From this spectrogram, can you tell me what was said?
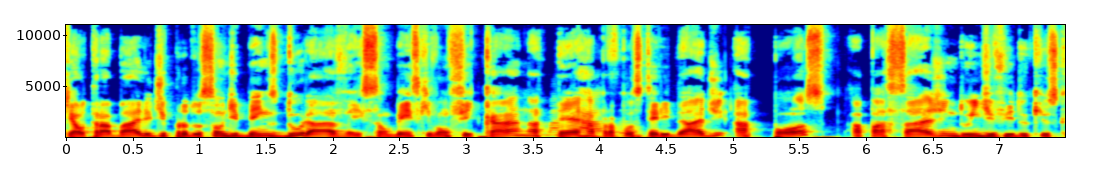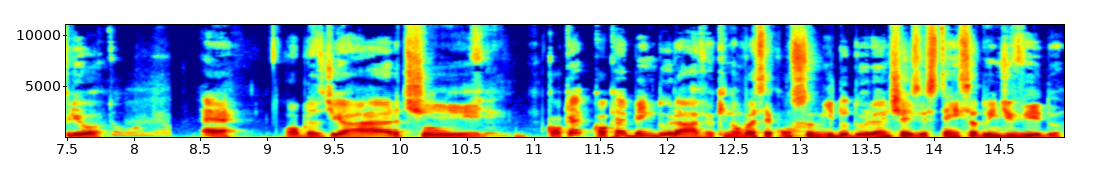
que é o trabalho de produção de bens duráveis. São bens que vão ficar na Uma terra para a posteridade após a passagem do indivíduo que os criou. Túnel. É, obras de arte, qualquer, qualquer bem durável que não vai ser consumido durante a existência do indivíduo.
